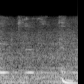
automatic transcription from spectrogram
you.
